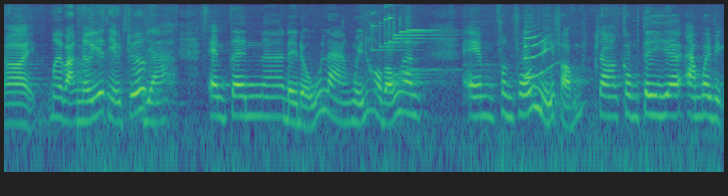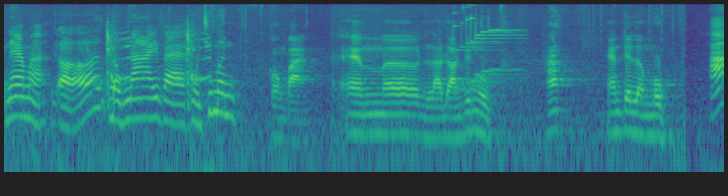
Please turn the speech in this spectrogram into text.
rồi mời bạn nữ giới thiệu trước. Dạ, em tên ờ, đầy đủ là Nguyễn Hồ Bảo Ngân. Em phân phối mỹ phẩm cho công ty ờ, Amway Việt Nam à Ở Đồng Nai và Hồ Chí Minh. Còn bạn? Em ờ, là Đoàn Viết Mục. Hả? Em tên là Mục. Hả?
